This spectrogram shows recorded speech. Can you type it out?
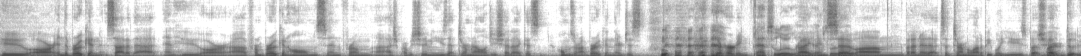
who are in the broken side of that and who are uh, from broken homes and from uh, I should probably shouldn't even use that terminology should I because homes are not broken they're just they're hurting absolutely right absolutely. and so um, but I know that's a term a lot of people use but sure. but d-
